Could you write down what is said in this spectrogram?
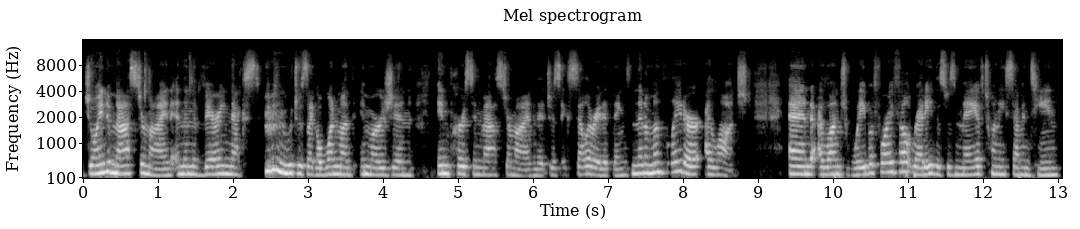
Joined a mastermind. And then the very next, which was like a one month immersion in person mastermind that just accelerated things. And then a month later, I launched. And I launched way before I felt ready. This was May of 2017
